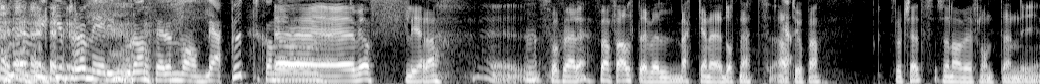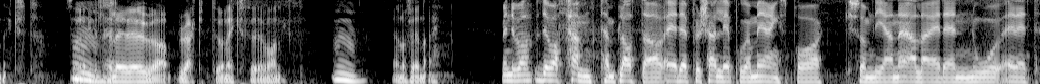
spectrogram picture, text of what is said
Men Hvilken programmering, hvordan ser en vanlig app ut? Kan du, Eh, vi har flere eh, Framfor alt er vel Framförallt är väl backend är .NET alltihopa. Stort sett. Sen har vi fronten i Next. Så, Mm. Eller ja, React og Next er vanligst. mm. Enda flere, nei. Men det var, det var fem templater. Er det forskjellige programmeringsspråk som de gjerne, eller er det, no, er det et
